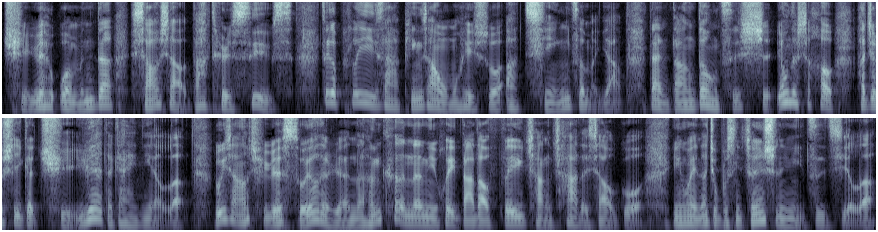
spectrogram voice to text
取悦我们的小小 Doctor Seuss。这个 please 啊，平常我们会说啊，请怎么样？但当动词使用的时候，它就是一个取悦的概念了。如果你想要取悦所有的人呢，很可能你会达到非常差的效果，因为那就不是你真实的你自己了。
